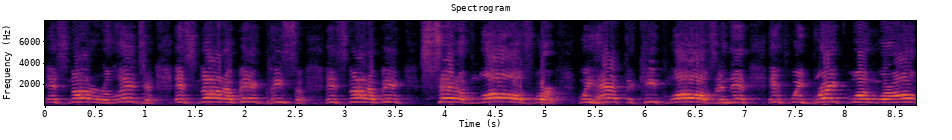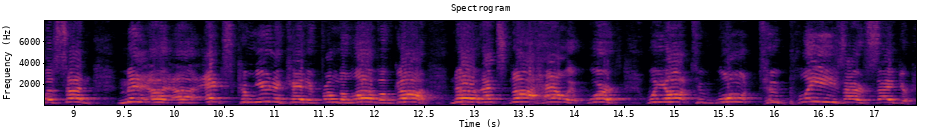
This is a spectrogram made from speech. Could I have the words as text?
It's not a religion. It's not a big piece of, it's not a big set of laws where we have to keep laws and then if we break one, we're all of a sudden uh, uh, excommunicated from the love of God. No, that's not how it works. We ought to want to please our Savior.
